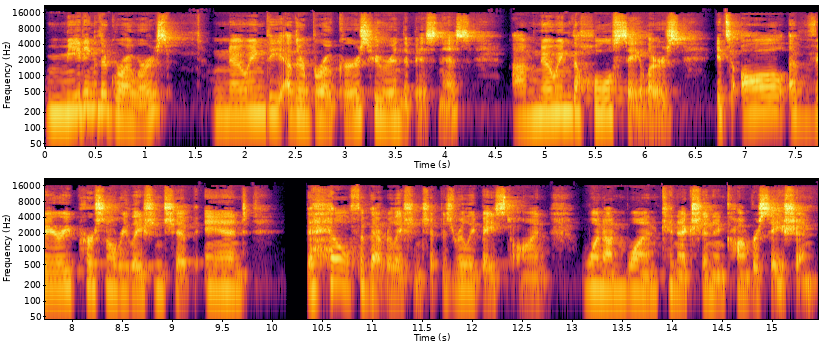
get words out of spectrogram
meeting the growers, knowing the other brokers who are in the business, um, knowing the wholesalers, it's all a very personal relationship and the health of that relationship is really based on one-on-one connection and conversation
